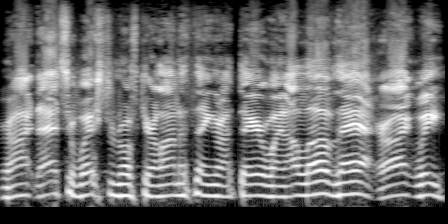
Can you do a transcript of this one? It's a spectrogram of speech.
right? That's a Western North Carolina thing right there, Wayne. I love that, right? We,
